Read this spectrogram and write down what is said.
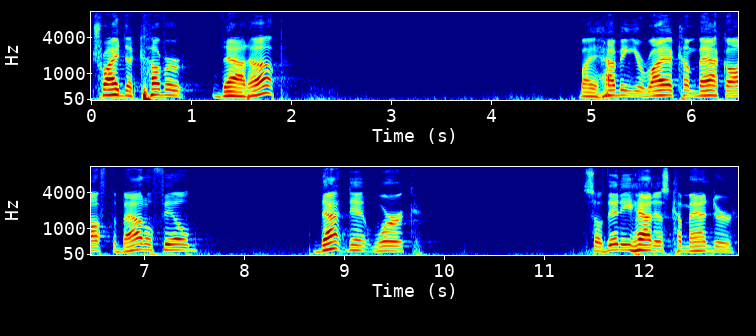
tried to cover that up by having Uriah come back off the battlefield. That didn't work. So then he had his commander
